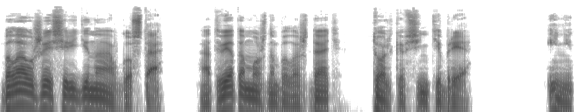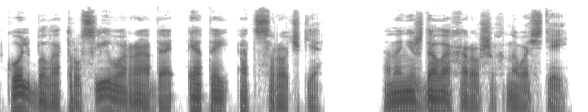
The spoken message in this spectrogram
Была уже середина августа. Ответа можно было ждать только в сентябре. И Николь была трусливо рада этой отсрочке. Она не ждала хороших новостей.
